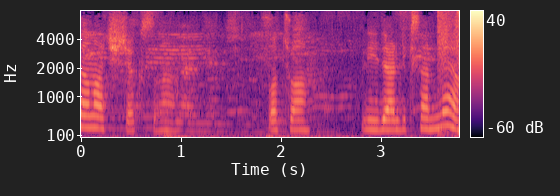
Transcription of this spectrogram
sen açacaksın ha. Batuhan. Liderlik sende ya.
